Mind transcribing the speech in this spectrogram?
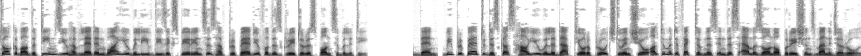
talk about the teams you have led and why you believe these experiences have prepared you for this greater responsibility. Then, be prepared to discuss how you will adapt your approach to ensure ultimate effectiveness in this Amazon operations manager role.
